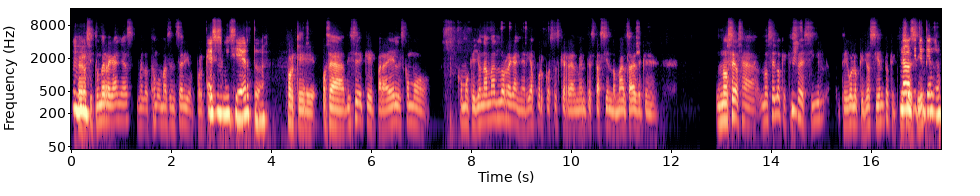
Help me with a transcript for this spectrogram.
Pero si tú me regañas, me lo tomo más en serio. Porque, Eso es muy cierto. Porque, o sea, dice que para él es como, como que yo nada más lo regañaría por cosas que realmente está haciendo mal, ¿sabes? De que, no sé, o sea, no sé lo que quiso decir te digo lo que yo siento que quiso No, sí te entiendo.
